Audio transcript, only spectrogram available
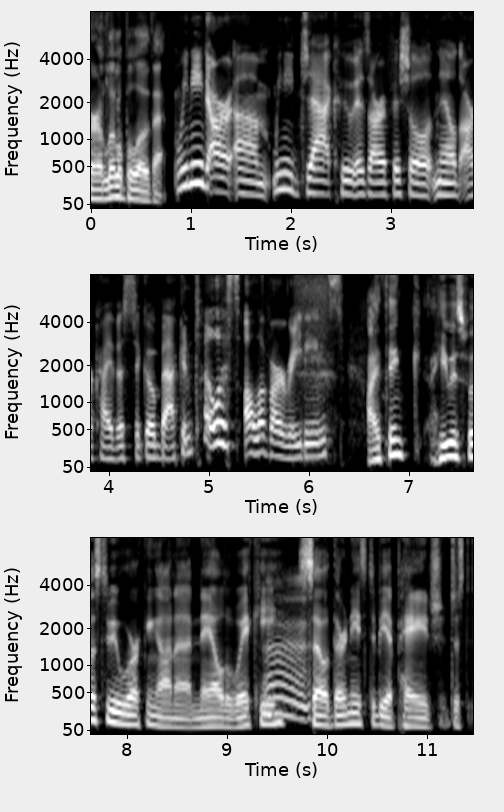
or a little below that. We need our um we need Jack, who is our official nailed archivist, to go back and tell us all of our ratings. I think he was supposed to be working on a nailed wiki, so there needs to be a page, just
